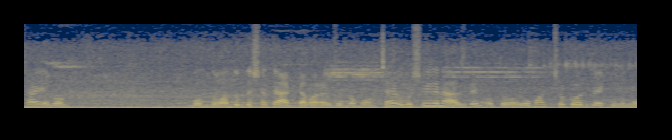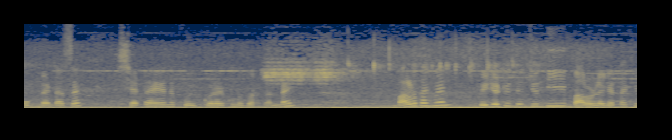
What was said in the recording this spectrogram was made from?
চায় এবং বন্ধু বান্ধবদের সাথে আড্ডা মারার জন্য মন চায়। অবশ্যই এখানে আসবেন। অত রোমাঞ্চকর যে কোনো মুভমেন্ট আছে, সেটা এখানে প্রয়োগ করার কোনো দরকার নাই। ভালো থাকবেন। ভিডিওটি যদি ভালো লেগে থাকে,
